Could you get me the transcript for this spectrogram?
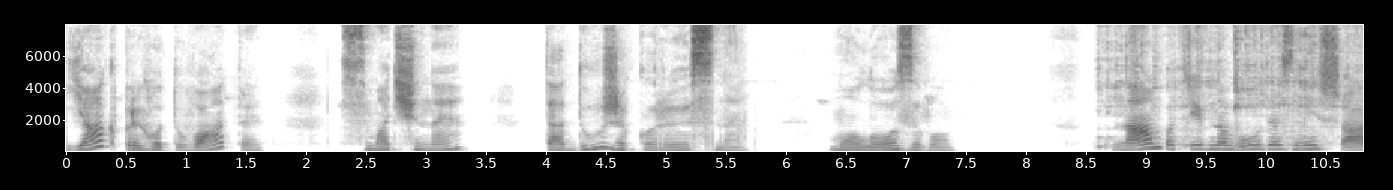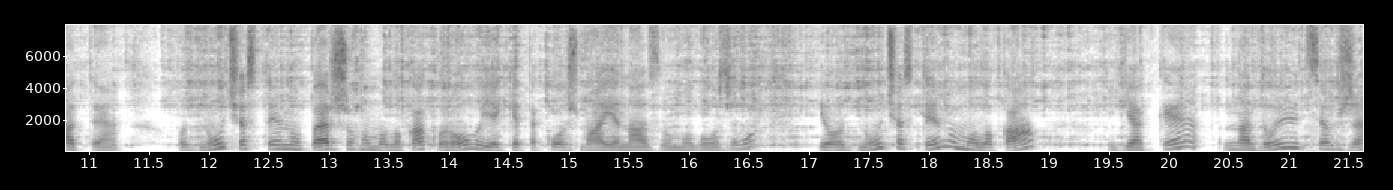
Як приготувати смачне та дуже корисне молозиво? Нам потрібно буде змішати одну частину першого молока корови, яке також має назву молозиво, і одну частину молока, яке надоюється вже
